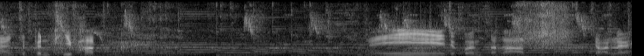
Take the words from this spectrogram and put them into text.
่าจะเป็นที่พัก นี่ทุกคนตลาดจอดเลย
